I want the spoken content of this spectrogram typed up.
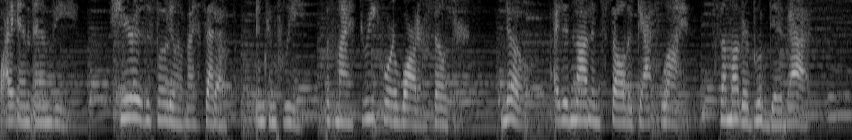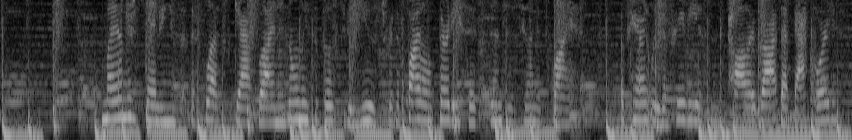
YMMV. Here is a photo of my setup, incomplete, with my 3-core water filter. No, I did not install the gas line, some other boob did that. My understanding is that the flex gas line is only supposed to be used for the final 36 inches to an appliance, apparently the previous installer got that backwards?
